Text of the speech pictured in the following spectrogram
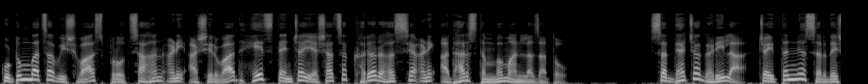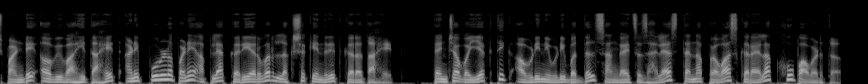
कुटुंबाचा विश्वास प्रोत्साहन आणि आशीर्वाद हेच त्यांच्या यशाचं खरं रहस्य आणि आधारस्तंभ मानला जातो. सध्याच्या घडीला चैतन्य सरदेशपांडे अविवाहित आहेत आणि पूर्णपणे आपल्या करिअरवर लक्ष केंद्रित करत आहेत. त्यांच्या वैयक्तिक आवडीनिवडीबद्दल सांगायचं झाल्यास त्यांना प्रवास करायला खूप आवडतं.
